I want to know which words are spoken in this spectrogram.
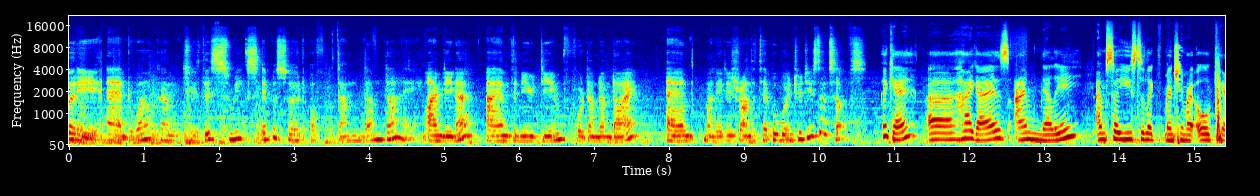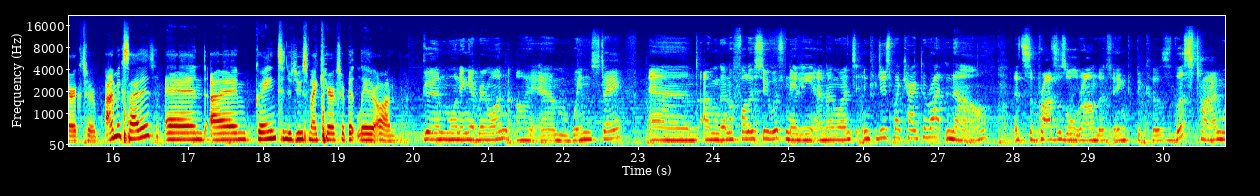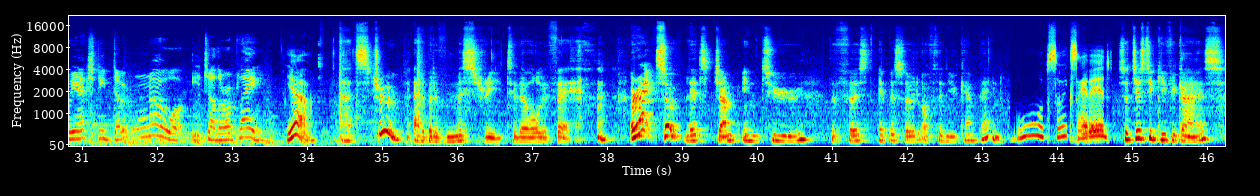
everybody, and welcome to this week's episode of Dum Dum Die. I'm Lena, I am the new DM for Dum Dum Die, and my ladies around the table will introduce themselves. Okay. Uh, hi guys. I'm Nelly. I'm so used to like mentioning my old character. I'm excited, and I'm going to introduce my character a bit later on. Good morning, everyone. I am Wednesday, and I'm gonna follow suit with Nelly, and I want to introduce my character right now. It surprises all around, I think, because this time we actually don't know what each other are playing. Yeah. That's true. Add a bit of mystery to the whole affair. All right, so let's jump into the first episode of the new campaign. Oh, I'm so excited. So, just to give you guys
